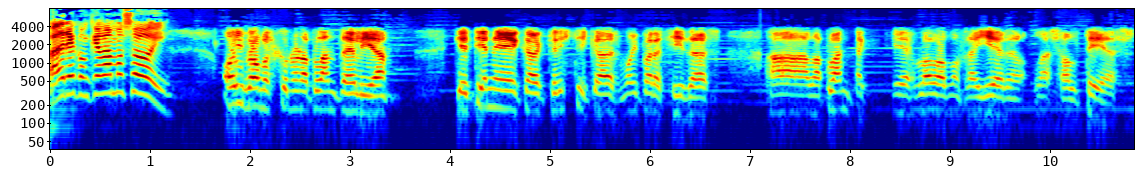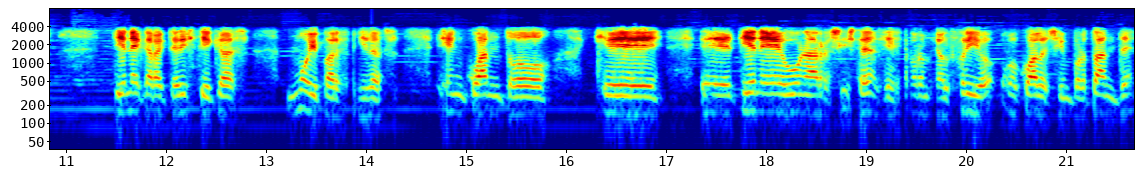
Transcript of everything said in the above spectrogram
Padre, ¿con qué vamos hoy? Hoy vamos con una planta Elia que tiene características muy parecidas a la planta que hablábamos ayer, las alteas. Tiene características muy parecidas en cuanto que eh, tiene una resistencia enorme al frío, lo cual es importante.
